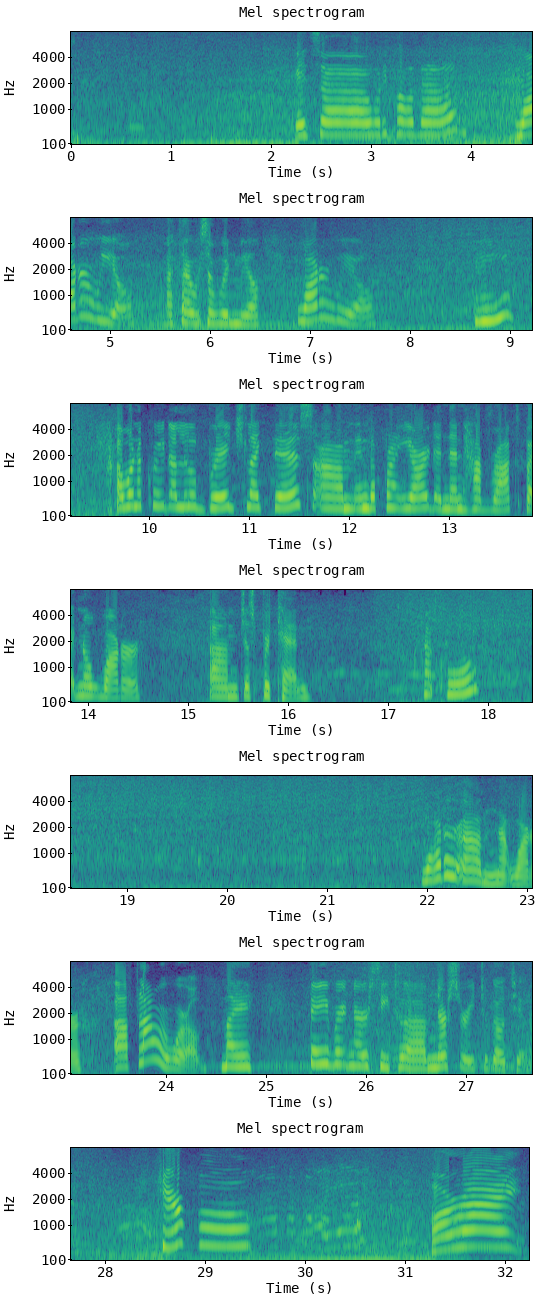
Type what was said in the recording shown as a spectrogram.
it's a, what do you call that? Water wheel. I thought it was a windmill. Water wheel. See? I want to create a little bridge like this um, in the front yard and then have rocks but no water. Um, just pretend. How cool? Water, um, not water. Uh, Flower World. My favorite nursery to, um, nursery to go to. Careful! All right.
